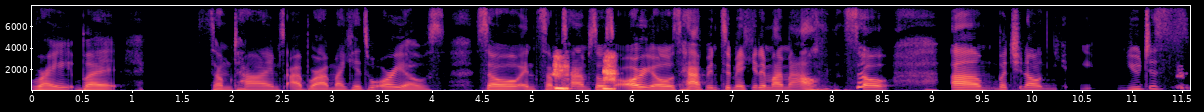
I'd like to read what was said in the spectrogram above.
right? But sometimes I bribe my kids with Oreos. So and sometimes those Oreos happen to make it in my mouth. So um, but you know, y- you just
